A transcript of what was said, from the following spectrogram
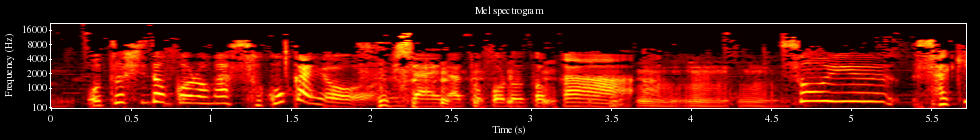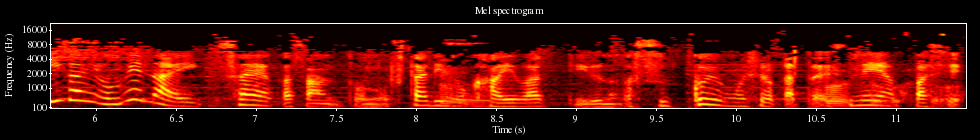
ん、落としどころがそこかよ、みたいなところとか、うんうんうん、そういう先が読めないさやかさんとの二人の会話っていうのがすっごい面白かったですね、やっぱし。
